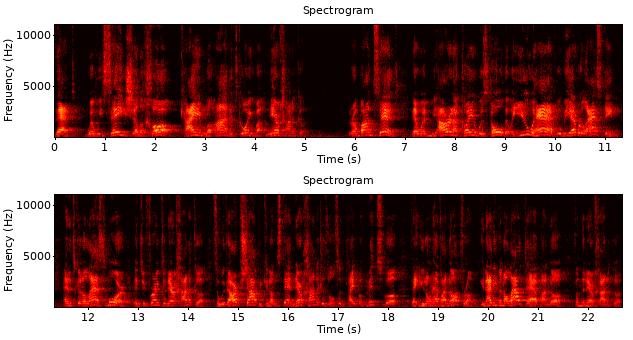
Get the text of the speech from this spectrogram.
that when we say Shelacha Kaim La'ad, it's going about Ner Chanukah. The Ramban says that when Aaron HaKoyim was told that what you have will be everlasting and it's going to last more, it's referring to Ner Chanukah. So with our pshat, we can understand Ner Chanukah is also the type of mitzvah that you don't have hana from. You're not even allowed to have hana from the Ner Chanukah.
